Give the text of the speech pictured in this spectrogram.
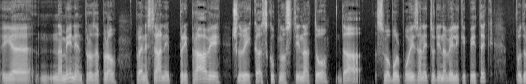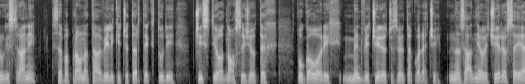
je namenjen pravzaprav po eni strani pripravi človeka, skupnosti na to, da smo bolj povezani tudi na Veliki petek, po drugi strani se pa prav na ta Veliki četrtek tudi čistijo odnose že v teh pogovorih med večerjo, če smem tako reči. Na zadnjo večerjo se je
